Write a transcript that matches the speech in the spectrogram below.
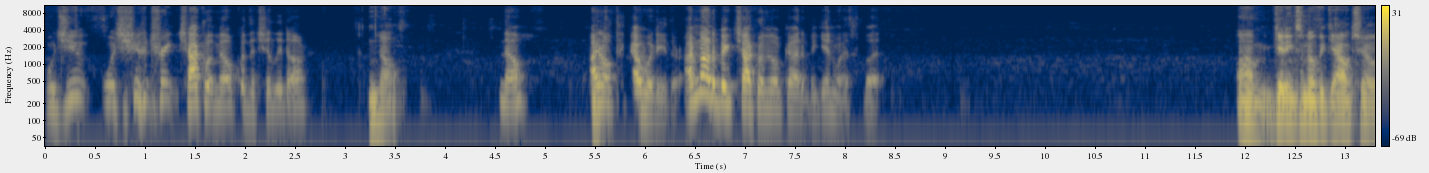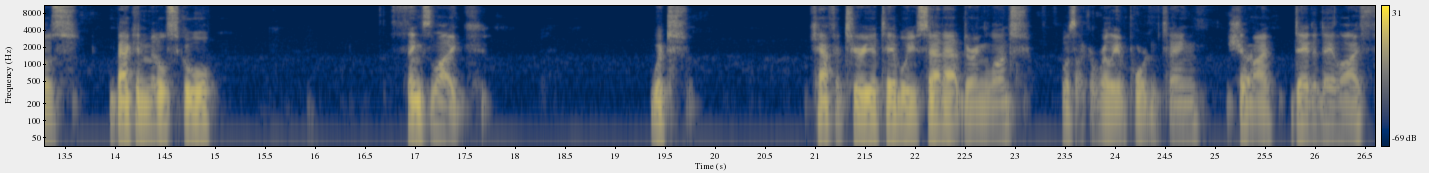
Would you would you drink chocolate milk with a chili dog? No. No. I don't think I would either. I'm not a big chocolate milk guy to begin with, but um, getting to know the gauchos back in middle school, things like which cafeteria table you sat at during lunch was like a really important thing sure. in my day to day life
